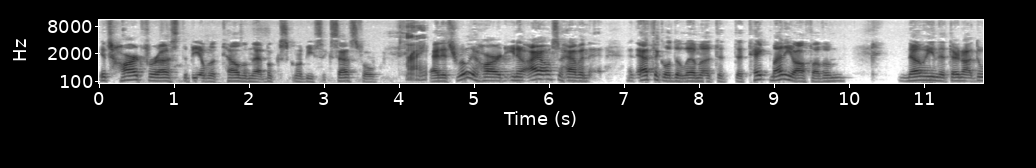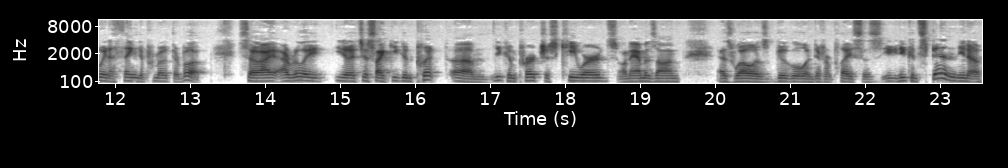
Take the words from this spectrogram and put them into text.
it's hard for us to be able to tell them that book's going to be successful Right. And it's really hard. You know, I also have an an ethical dilemma to, to take money off of them, knowing that they're not doing a thing to promote their book. So I, I really, you know, it's just like you can put, um, you can purchase keywords on Amazon as well as Google and different places. You, you can spend, you know,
